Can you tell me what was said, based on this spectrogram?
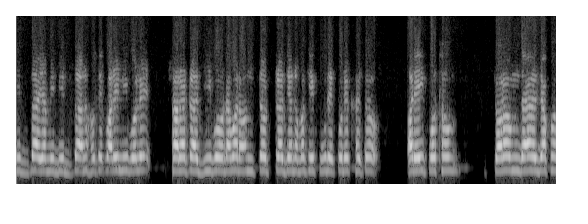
বিদ্যায় আমি বিদ্যান হতে পারিনি বলে সারাটা জীবন আমার অন্তরটা যেন আমাকে কুড়ে করে খেত। আর এই প্রথম চরম দয়াল যখন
